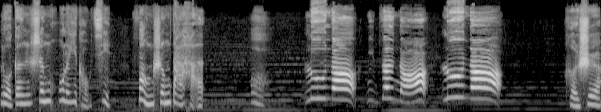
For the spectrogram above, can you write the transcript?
洛根深呼了一口气，放声大喊：“哦，露娜，你在哪儿？”可是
